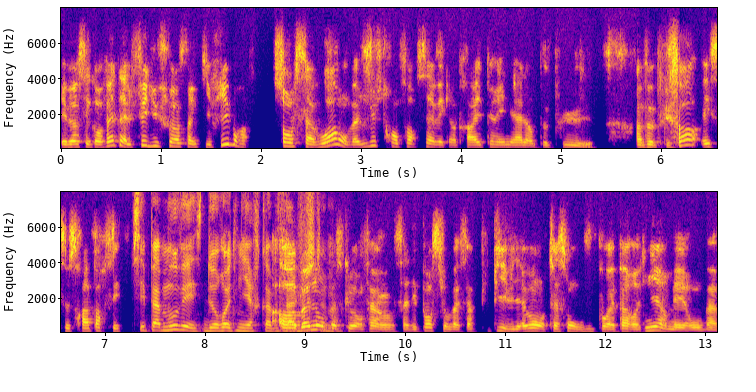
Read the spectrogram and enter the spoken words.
Et bien c'est qu'en fait, elle fait du flux instinctif libre sans le savoir. On va juste renforcer avec un travail périnéal un peu plus, un peu plus fort et ce sera parfait. C'est pas mauvais de retenir comme ça. Ah bah non, parce que enfin, ça dépend si on va faire pipi, évidemment. De toute façon, vous pourrez pas retenir, mais on va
